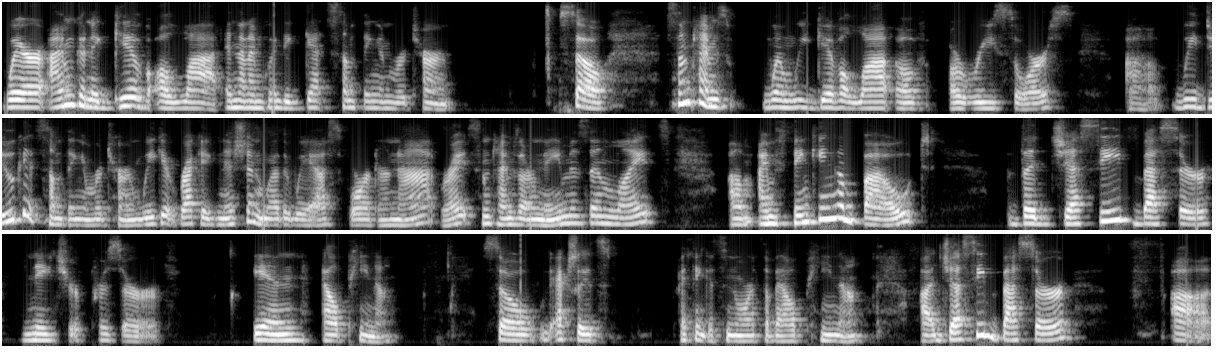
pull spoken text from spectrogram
where i'm going to give a lot and then i'm going to get something in return. So sometimes when we give a lot of a resource uh, we do get something in return. We get recognition, whether we ask for it or not, right? Sometimes our name is in lights. Um, I'm thinking about the Jesse Besser Nature Preserve in Alpena. So actually, it's I think it's north of Alpena. Uh, Jesse Besser uh,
